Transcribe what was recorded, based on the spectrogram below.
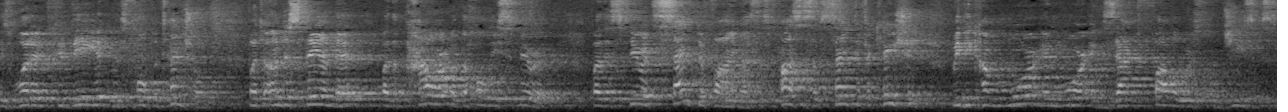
is what it could be in its full potential, but to understand that by the power of the Holy Spirit, by the Spirit sanctifying us, this process of sanctification, we become more and more exact followers of Jesus,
